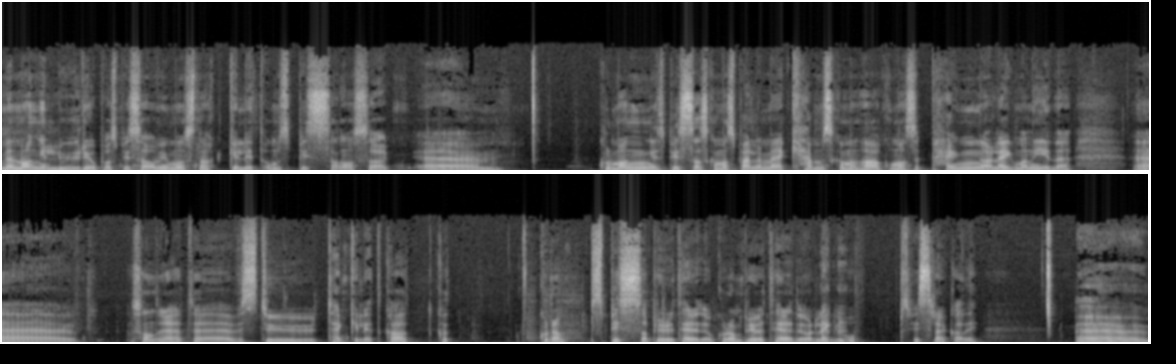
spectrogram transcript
Men mange lurer jo på spisser, og vi må snakke litt om spissene også. Eh, hvor mange spisser skal man spille med, hvem skal man ha, hvor masse penger legger man i det? Eh, Sondre, hvis du tenker litt, hva, hva, hvordan spisser prioriterer du, og hvordan prioriterer du å legge opp spissrekka di? Uh,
